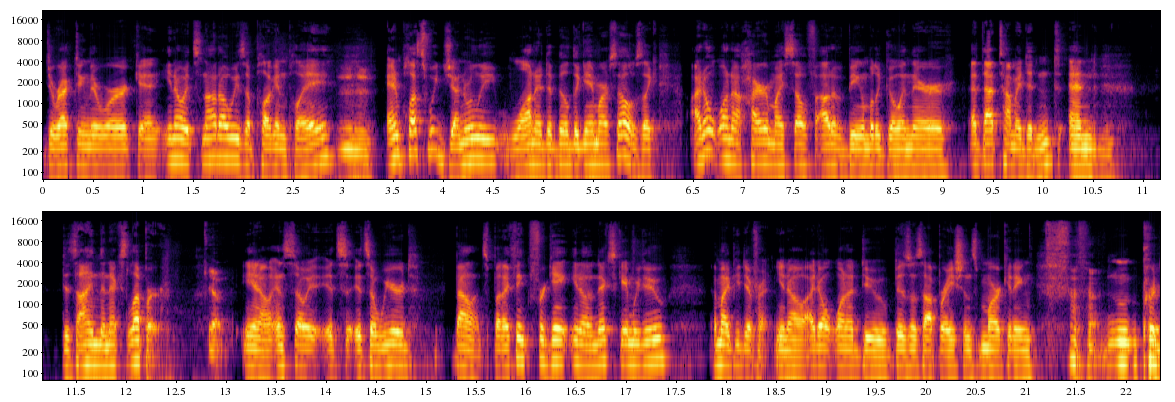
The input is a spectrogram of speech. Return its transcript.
directing their work. And you know, it's not always a plug and play. Mm-hmm. And plus, we generally wanted to build the game ourselves. Like, I don't want to hire myself out of being able to go in there. At that time, I didn't and mm-hmm. design the next leper. Yep. You know, and so it's it's a weird balance. But I think for game, you know, the next game we do. It might be different. You know, I don't want to do business operations, marketing, pro-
